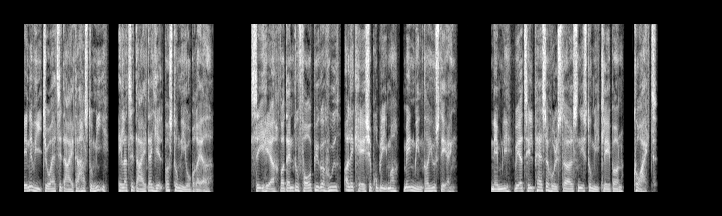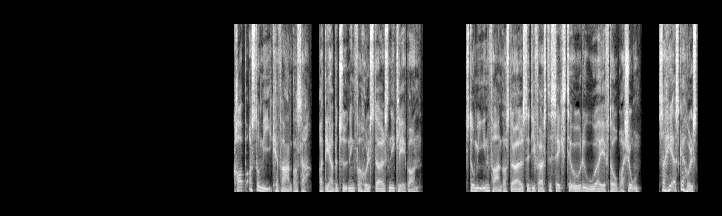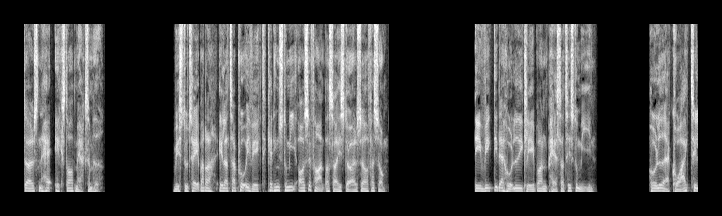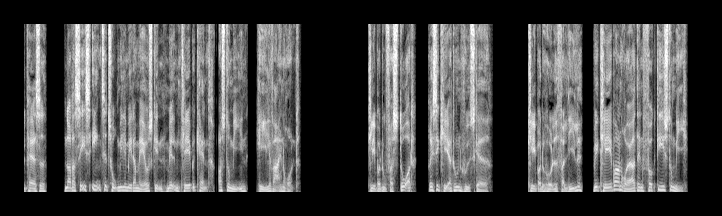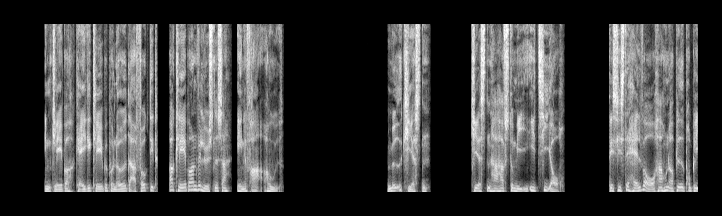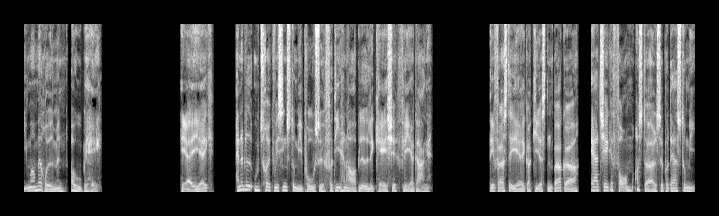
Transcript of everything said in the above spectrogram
Denne video er til dig, der har stomi, eller til dig, der hjælper stomiopereret. Se her, hvordan du forebygger hud- og lækageproblemer med en mindre justering. Nemlig ved at tilpasse hulstørrelsen i stomiklæberen korrekt. Krop og stomi kan forandre sig, og det har betydning for hulstørrelsen i klæberen. Stomien forandrer størrelse de første 6-8 uger efter operation, så her skal hulstørrelsen have ekstra opmærksomhed. Hvis du taber dig eller tager på i vægt, kan din stomi også forandre sig i størrelse og fason. Det er vigtigt, at hullet i klæberen passer til stomien. Hullet er korrekt tilpasset, når der ses 1-2 mm maveskin mellem klæbekant og stomien hele vejen rundt. Klipper du for stort, risikerer du en hudskade. Klipper du hullet for lille, vil klæberen røre den fugtige stomi. En klæber kan ikke klæbe på noget, der er fugtigt, og klæberen vil løsne sig indefra og ud. Mød Kirsten. Kirsten har haft stomi i 10 år. Det sidste halve år har hun oplevet problemer med rødmen og ubehag. Her er Erik. Han er blevet utryg ved sin stomipose, fordi han har oplevet lækage flere gange. Det første Erik og Kirsten bør gøre, er at tjekke form og størrelse på deres stomi.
